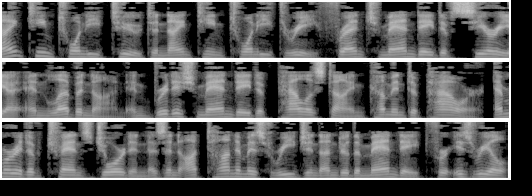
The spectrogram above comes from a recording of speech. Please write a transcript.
1922–1923 French Mandate of Syria and Lebanon and British Mandate of Palestine come into power. Emirate of Transjordan is an autonomous region under the Mandate for Israel.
